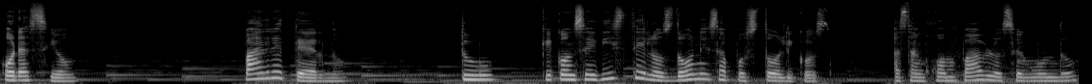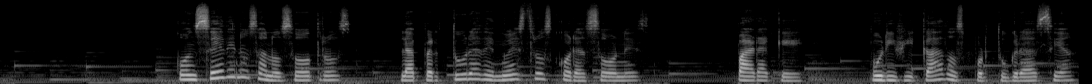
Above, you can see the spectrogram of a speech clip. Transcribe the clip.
Oración. Padre eterno, tú que concediste los dones apostólicos a San Juan Pablo II, concédenos a nosotros la apertura de nuestros corazones para que, purificados por tu gracia,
